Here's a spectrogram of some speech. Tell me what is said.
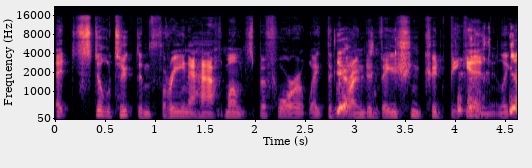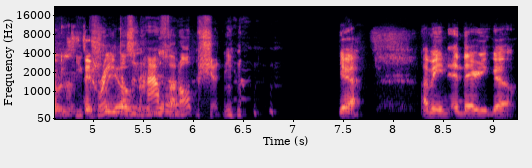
it still took them three and a half months before like the Yeah. ground invasion could begin. Like Yeah, it was officially Ukraine doesn't over, have yeah. that option. You know? Yeah. I mean, and there you go.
